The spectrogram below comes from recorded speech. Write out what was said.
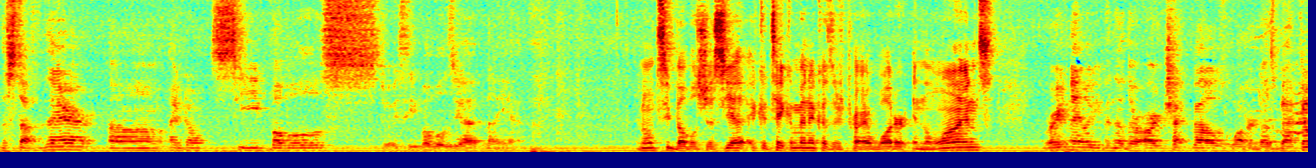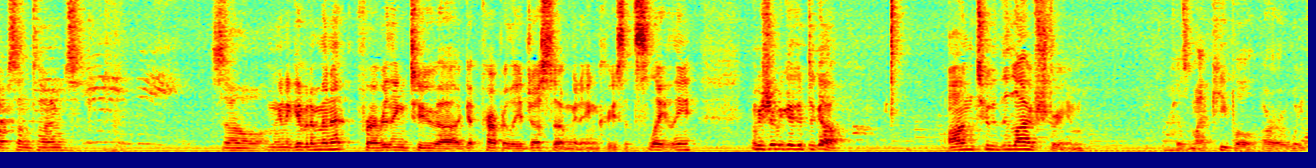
the stuff there. Um, I don't see bubbles. Do I see bubbles yet? Not yet I don't see bubbles just yet. It could take a minute because there's probably water in the lines. Right now, even though there are check valves, water does back up sometimes. So I'm to give it a minute for everything to uh, get properly adjusted. I'm to increase it slightly. And we should be good to go. On to the live stream. Because my people are waiting.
